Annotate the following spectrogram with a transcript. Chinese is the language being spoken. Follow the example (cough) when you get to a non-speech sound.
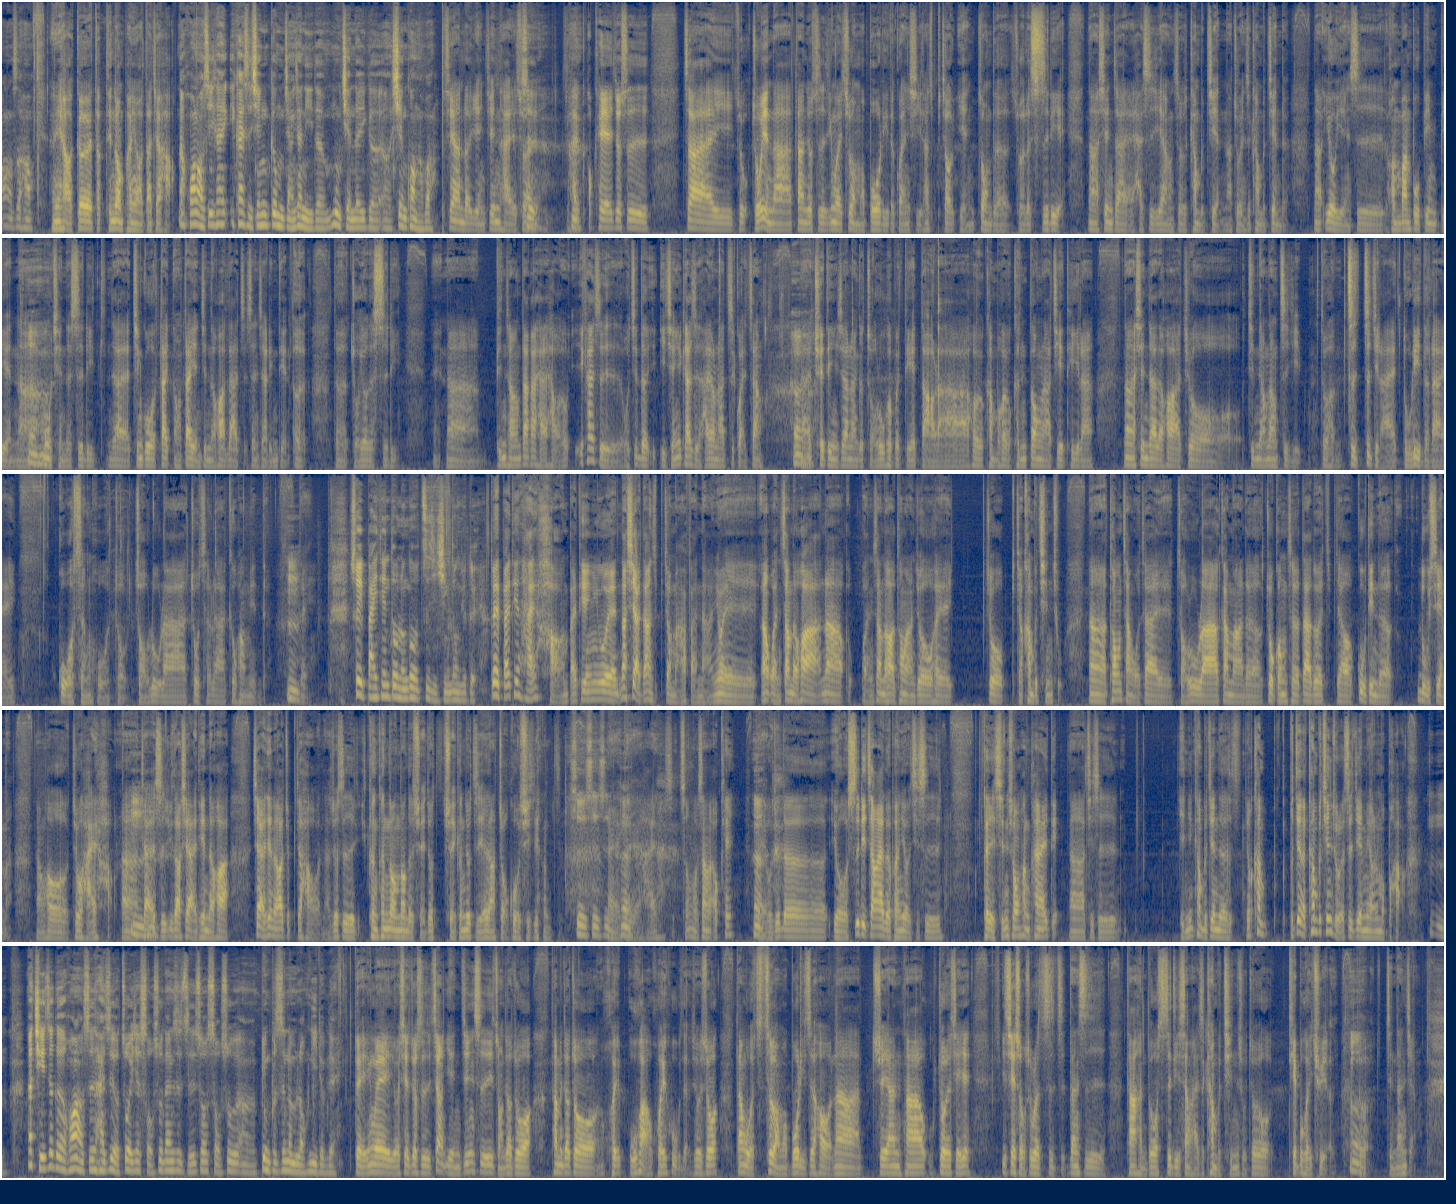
黄老师好，你好，各位听众朋友，大家好。那黄老师一开一开始先跟我们讲一下你的目前的一个呃现况好不好？现在的眼睛还算是还嗯 OK，就是在左左眼呢、当然就是因为视网膜剥离的关系，它是比较严重的所谓的撕裂。那现在还是一样，就是看不见，那左眼是看不见的。那右眼是黄斑部病变，那目前的视力在经过戴哦戴眼镜的话，大概只剩下零点二的左右的视力。哎那平常大概还好，一开始我记得以前一开始还要拿支拐杖来嗯，确定一下那个走路会不会跌倒啦，会看不会有坑洞啦、阶梯啦。那现在的话，就尽量让自己都很自自己来独立的来过生活，走走路啦、坐车啦各方面的。嗯，对所以白天都能够自己行动就对了。对，白天还好，白天因为那下雨当然是比较麻烦啦，因为然后晚上的话，那晚上的话通常就会。就比较看不清楚。那通常我在走路啦、干嘛的，坐公车，大家都会比较固定的路线嘛，然后就还好。那嗯再来是遇到下雨天的话，下雨天的话就比较好玩了，就是坑坑洞洞的水就水坑就直接让它走过去这样子。是是是，哎，嗯对，还是生活上 OK。嗯对，我觉得有视力障碍的朋友其实可以轻松放开一点。那其实眼睛看不见的，就看不见的看不清楚的世界没有那么不好。嗯，那其实这个黄老师还是有做一些手术，但是只是说手术呃并不是那么容易，对不对？对，因为有些就是像眼睛是一种叫做他们叫做恢无法恢复的，就是说，当我视网膜剥离之后，那虽然他做了一些一些手术的制止，但是他很多视力上还是看不清楚，就贴不回去了。就嗯，简单讲，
